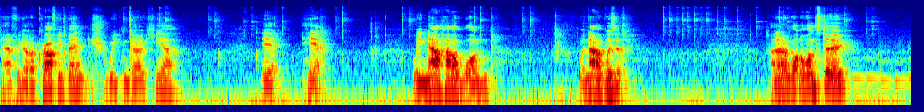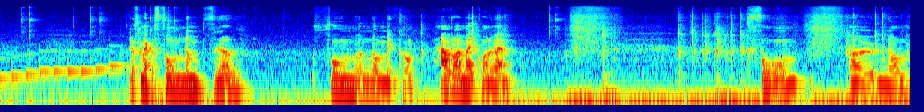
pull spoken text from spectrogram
If we go to a crafting bench, we can go here, here, here. We now have a wand. We're now a wizard. I don't know what the wands do. If we make a form num no, formonomicon. How do I make one of them? Form oh nom.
